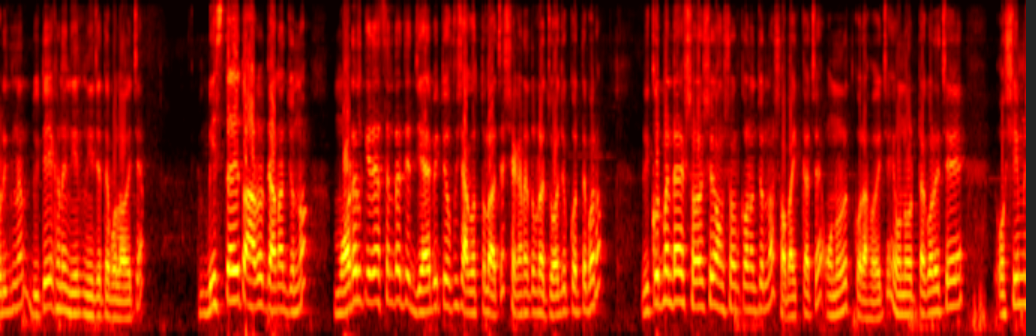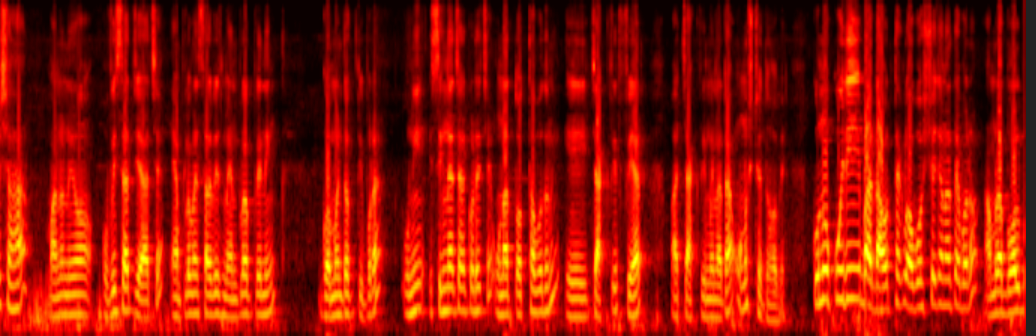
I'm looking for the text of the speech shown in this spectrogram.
অরিজিনাল দুইটাই এখানে নিয়ে নিয়ে যেতে বলা হয়েছে। বিস্তারিত আরও জানার জন্য মডেল কেরিয়ার সেন্টার যে জিআরবিটি অফিস আগরতলা আছে, সেখানে তোমরা যোগাযোগ করতে পারো। রিক্রুটমেন্ট ডাইরেক্ট সরাসরি অংশগ্রহণ করার জন্য সবাইর কাছে অনুরোধ করা হয়েছে। এই অনুরোধটা করেছে অসীম সাহা, মাননীয় অফিসার যে আছে employment service manpower planning government of Tripura উনি সিগনেচার করেছে ওনার তত্ত্বাবধানে এই চাকরির ফেয়ার বা চাকরি মেলাটা অনুষ্ঠিত হবে। কোনো কুইরি বা ডাউট থাকলে অবশ্যই জানাতে পারো আমরা বলব,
